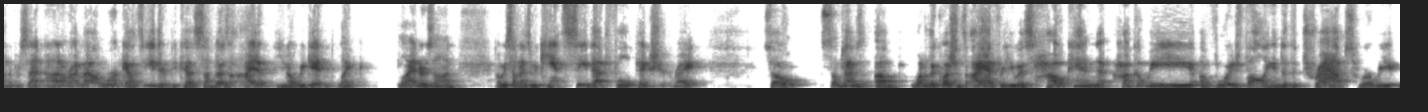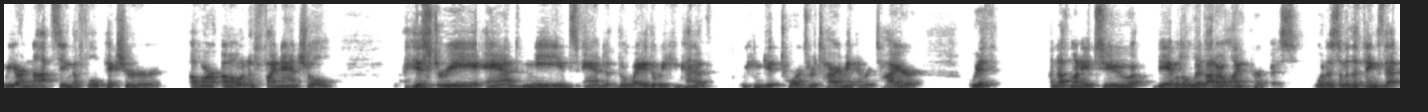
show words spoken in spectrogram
100%. I don't write my own workouts either because sometimes I, you know, we get like blinders on and we sometimes we can't see that full picture, right? So sometimes um, one of the questions I had for you is how can how can we avoid falling into the traps where we we are not seeing the full picture of our own financial history and needs and the way that we can kind of we can get towards retirement and retire with enough money to be able to live out our life purpose. What are some of the things that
